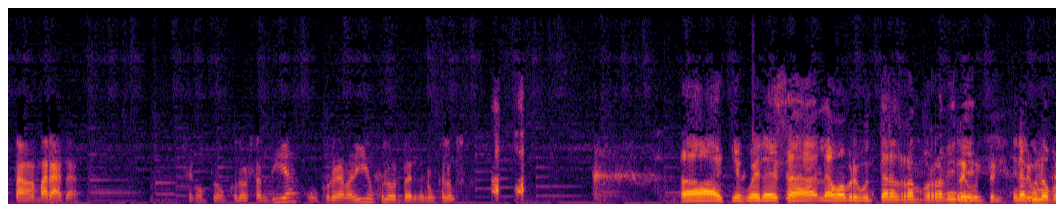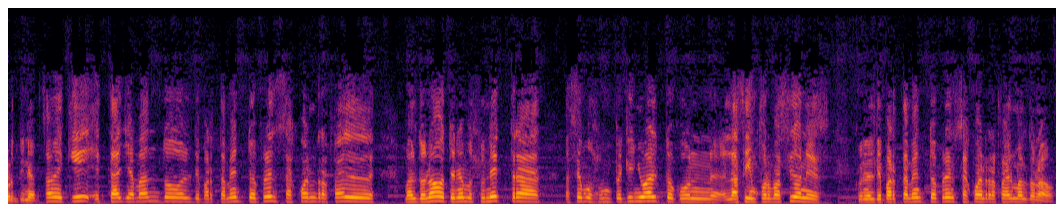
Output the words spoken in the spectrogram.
estaban baratas se compró un color sandía un color amarillo y un color verde nunca lo usó Ay, qué buena esa. ¿eh? Le vamos a preguntar al Rambo Ramírez en alguna oportunidad. ¿Sabe qué? Está llamando el departamento de prensa Juan Rafael Maldonado. Tenemos un extra. Hacemos un pequeño alto con las informaciones con el departamento de prensa Juan Rafael Maldonado.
